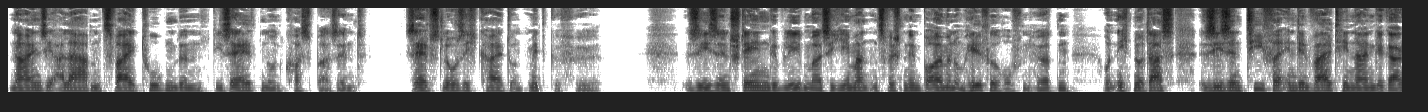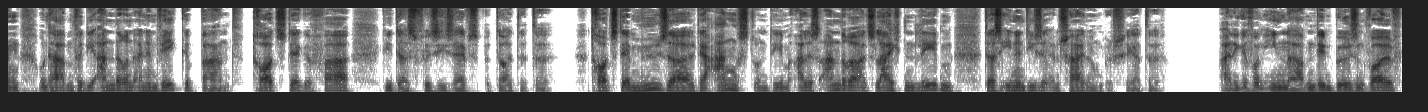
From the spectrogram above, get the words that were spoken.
Nein, sie alle haben zwei Tugenden, die selten und kostbar sind. Selbstlosigkeit und Mitgefühl. Sie sind stehen geblieben, als sie jemanden zwischen den Bäumen um Hilfe rufen hörten, und nicht nur das, sie sind tiefer in den Wald hineingegangen und haben für die anderen einen Weg gebahnt, trotz der Gefahr, die das für sie selbst bedeutete. Trotz der Mühsal, der Angst und dem alles andere als leichten Leben, das ihnen diese Entscheidung bescherte. Einige von ihnen haben den bösen Wolf,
